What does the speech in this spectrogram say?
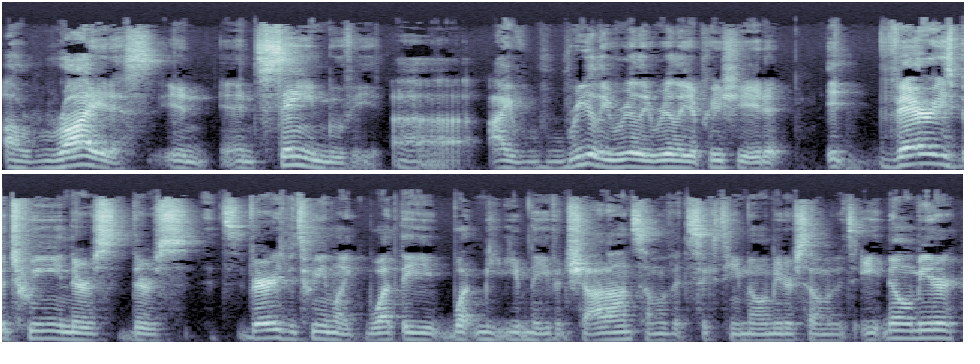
a riotous, in, insane movie. Uh, I really, really, really appreciate it. It varies between there's there's varies between like what they what medium they even shot on. Some of it's 16 millimeter, some of it's 8 millimeter.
